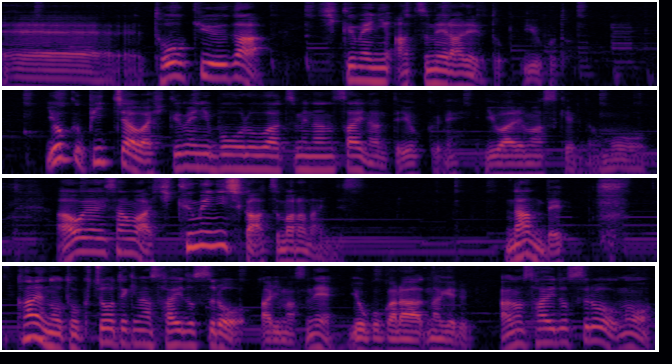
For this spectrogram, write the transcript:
えー投球が低めに集められるということ。よくピッチャーは低めにボールを集めなさいなんてよくね言われますけれども青柳さんは低めにしか集まらないんです。なんで？彼の特徴的なサイドスローありますね。横から投げる。あのサイドスローの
